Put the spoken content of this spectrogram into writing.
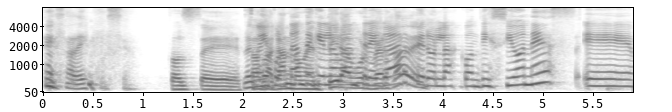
esa discusión. Entonces, Lo está importante es que la va a por entregar, pero las condiciones eh,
